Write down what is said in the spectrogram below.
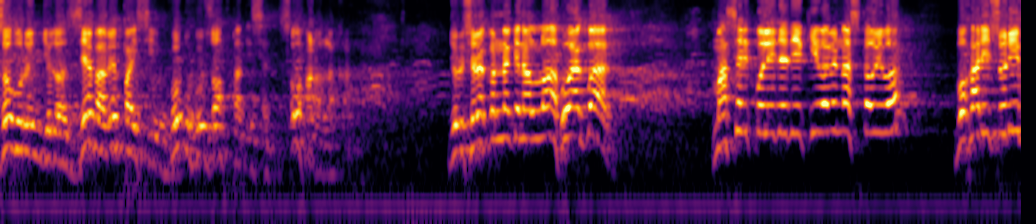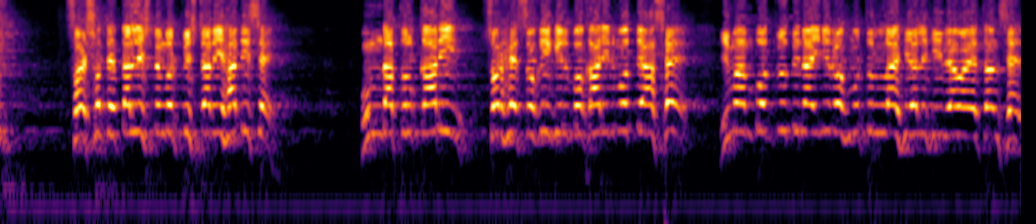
জবুর ইঞ্জিল যেভাবে পাইছি হুবহু জবটা দিছেন সোহান আল্লাহ সেরকম না কেন? আল্লাহ একবার মাছের কলিজা দিয়ে কীভাবে নাস্তা হইব? বোখারি শরীফ ছয়শো তেতাল্লিশ নম্বর পৃষ্ঠার এই হাদিসে উমদাতুল কারি সরহে সহিগিল বখারির মধ্যে আছে। ইমাম বদরুদ্দিন আইনি রহমতুল্লাহ আলহি রেওয়ায়ত আনছেন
